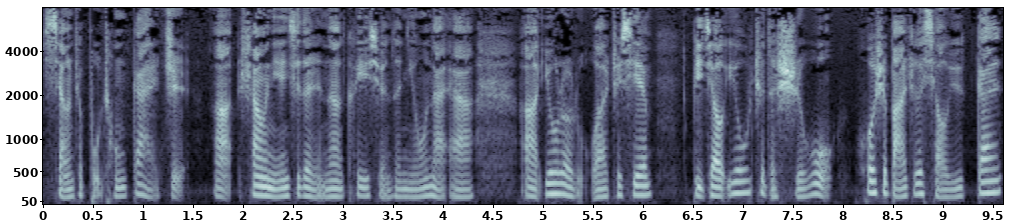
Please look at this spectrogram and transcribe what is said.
想着补充钙质啊。上了年纪的人呢，可以选择牛奶啊、啊优酪乳啊这些比较优质的食物，或是把这个小鱼干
